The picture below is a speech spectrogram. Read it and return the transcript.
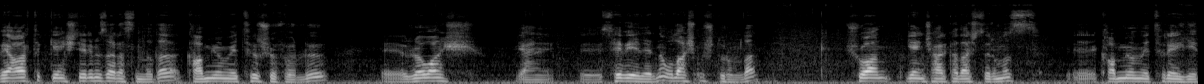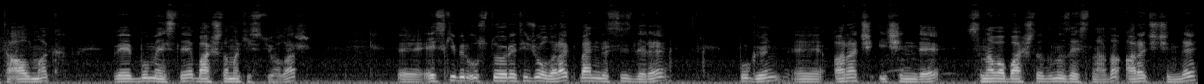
Ve artık gençlerimiz arasında da kamyon ve tır şoförlüğü e, rövanş yani e, seviyelerine ulaşmış durumda. Şu an genç arkadaşlarımız e, kamyon ve tır ehliyeti almak ve bu mesleğe başlamak istiyorlar. E, eski bir usta öğretici olarak ben de sizlere bugün e, araç içinde sınava başladığınız esnada araç içinde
